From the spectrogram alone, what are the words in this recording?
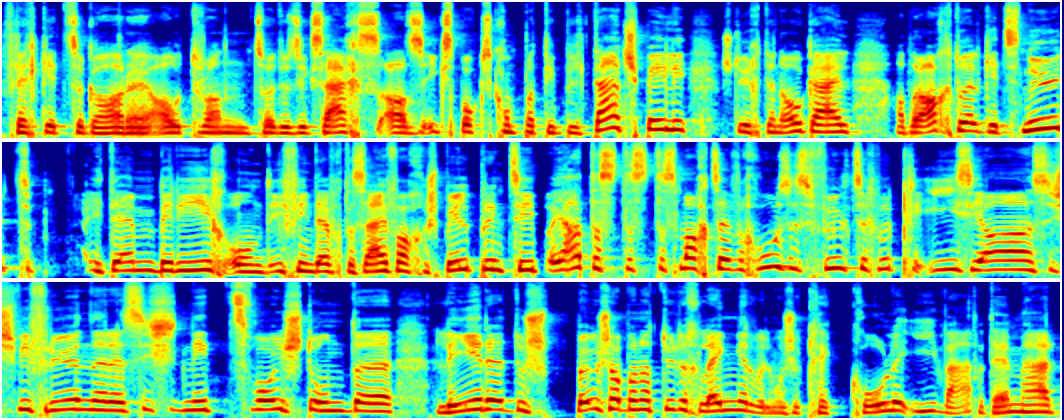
Vielleicht gibt es sogar äh, Outrun 2006 als Xbox-Kompatibilitätsspiele, ist natürlich dann auch geil. Aber aktuell gibt es nichts. in diesem Bereich und ich finde einfach das einfache Spielprinzip, ja, das, das, das macht es einfach aus. Es fühlt sich wirklich easy an. Es ist wie früher. Es ist nicht zwei Stunden Lehren. Du spielst aber natürlich länger, weil du musst ja keine Kohle einwerfen. Von dem her.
